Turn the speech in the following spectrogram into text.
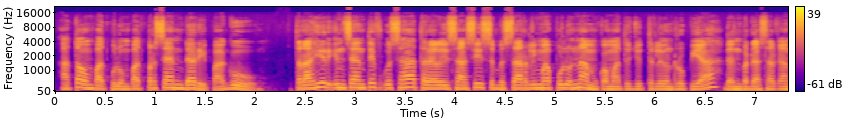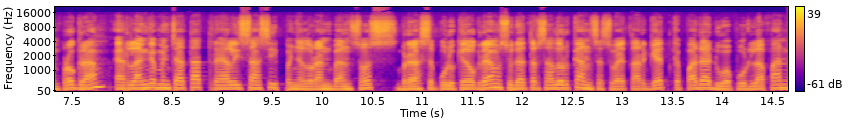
atau 44 persen dari pagu. Terakhir, insentif usaha terrealisasi sebesar 56,7 triliun rupiah dan berdasarkan program, Erlangga mencatat realisasi penyaluran bansos beras 10 kg sudah tersalurkan sesuai target kepada 28,8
